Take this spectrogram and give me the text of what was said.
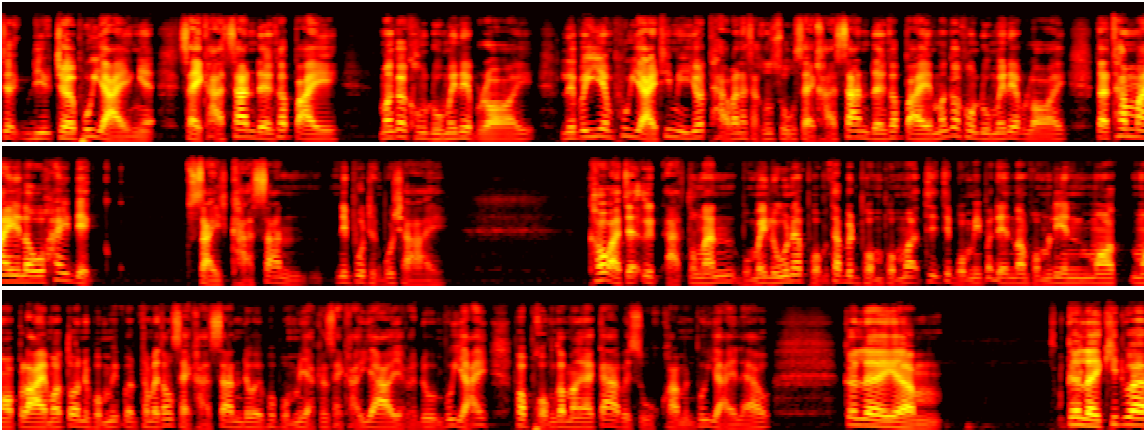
เจอเจอผู้ใหญ่อย่างเงี้ยใส่ขาสั้นเดินเข้าไป มันก็คงดูไม่เรียบร้อย หรือไปเยี่ยมผู้ใหญ่ที่มียศถาบรรดาศักดิ์สูงใส่ขาสั้นเดินเข้าไป มันก็คงดูไม่เรียบร้อย แต่ทำไมเราให้เด็กใส่ขาสั้นนี่พูดถึงผู้ชาย เขาอาจจะอึดอัดตรงนั้นผมไม่รู้นะผมถ้าเป็นผมผมที่ที่ผมมีประเด็นตอนผมเรียนมมปลายมต้นเนี่ยผมมีทำไมต้องใส่ขาสั้นด้วยเพราะผมไม่อยากจะใส่ขายาวอยากจะดูเป็นผู้ใหญ่เพราะผมกำลังจะก้าวไปสู่ความเป็นผู้ใหญ่แล้ว ก็เลยก็เลยคิดว่า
